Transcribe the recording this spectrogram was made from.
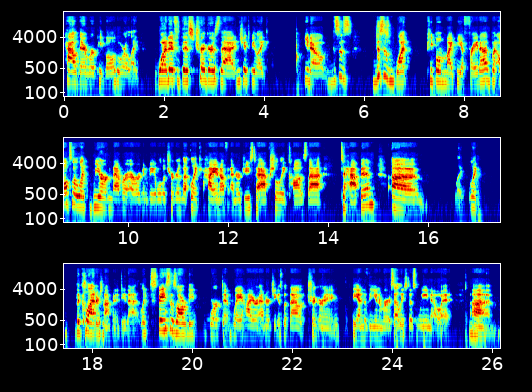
how there were people who were like what if this triggers that? And she had to be like you know this is this is what people might be afraid of. But also like we are never ever going to be able to trigger that like high enough energies to actually cause that to happen. Um like like the collider's not going to do that. Like space is already worked at way higher energies without triggering the end of the universe, at least as we know it. Mm-hmm. Um,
